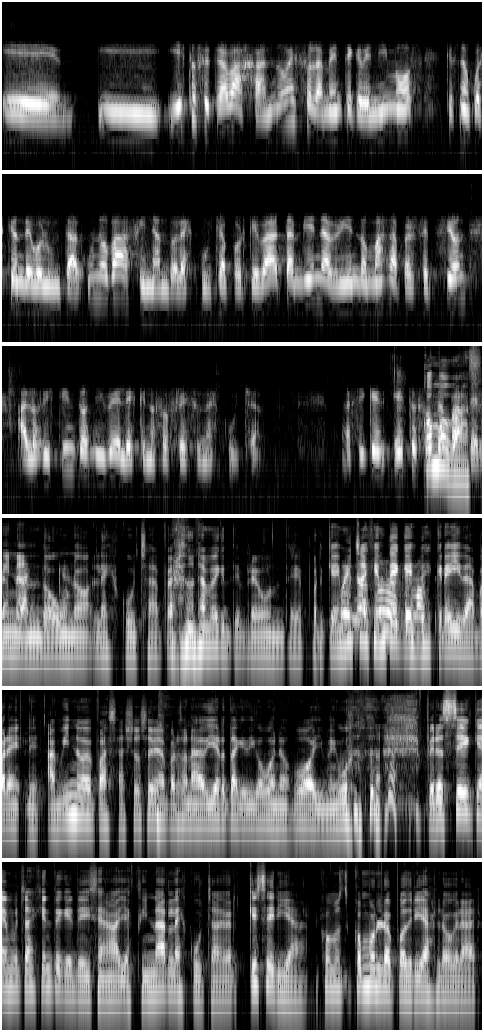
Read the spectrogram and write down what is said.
Eh, y, esto se trabaja, no es solamente que venimos, que es una cuestión de voluntad, uno va afinando la escucha porque va también abriendo más la percepción a los distintos niveles que nos ofrece una escucha. Así que esto es ¿Cómo va afinando uno la escucha? Perdóname que te pregunte, porque hay mucha gente que es descreída. a mí no me pasa, yo soy una persona abierta que digo, bueno, voy, me gusta. Pero sé que hay mucha gente que te dice, ay, afinar la escucha. A ver, ¿qué sería? ¿Cómo, cómo lo podrías lograr?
